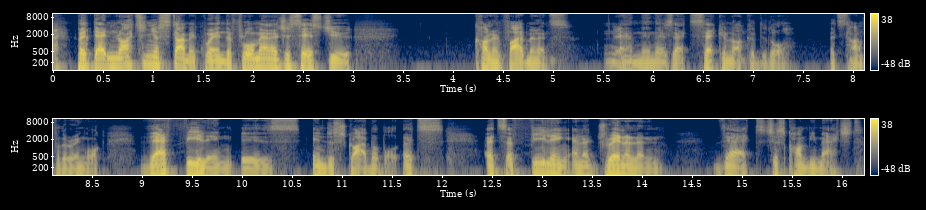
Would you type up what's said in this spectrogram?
but that knot in your stomach when the floor manager says to you, "Colin, five minutes," Yeah. and then there's that second knock at the door. It's time for the ring walk. That feeling is indescribable. It's, it's a feeling and adrenaline that just can't be matched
